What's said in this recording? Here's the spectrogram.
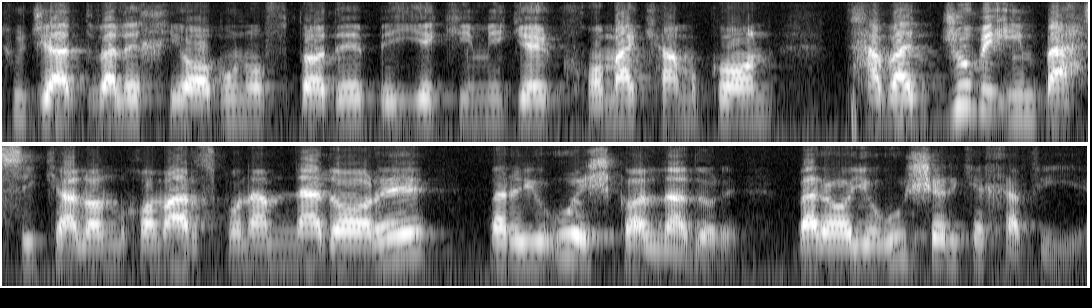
تو جدول خیابون افتاده به یکی میگه کمکم کن توجه به این بحثی که الان می‌خوام عرض کنم نداره برای او اشکال نداره. برای او شرک خفیه.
